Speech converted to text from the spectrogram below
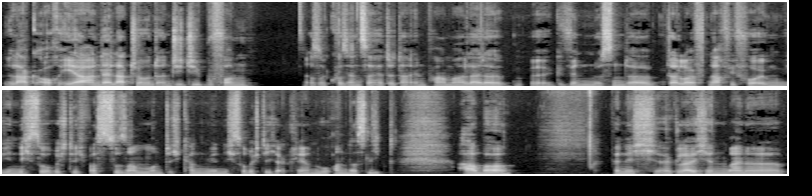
lag auch eher an der Latte und an Gigi Buffon, also Cosenza hätte da ein paar Mal leider äh, gewinnen müssen. Da, da läuft nach wie vor irgendwie nicht so richtig was zusammen und ich kann mir nicht so richtig erklären, woran das liegt. Aber wenn ich äh, gleich in meine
